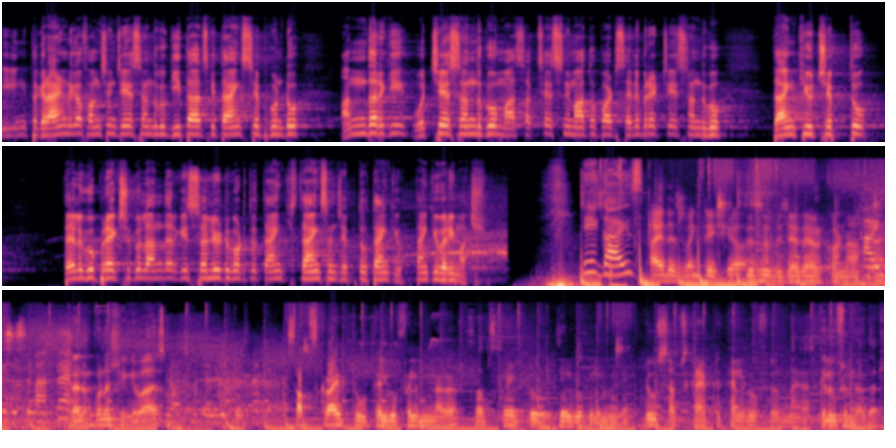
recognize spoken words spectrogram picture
ఇంత గ్రాండ్గా ఫంక్షన్ చేసేందుకు గీతాజ్కి థ్యాంక్స్ చెప్పుకుంటూ అందరికీ వచ్చేసినందుకు మా సక్సెస్ని మాతో పాటు సెలబ్రేట్ చేసినందుకు థ్యాంక్ యూ చెప్తూ తెలుగు ప్రేక్షకులందరికీ సల్యూట్ కొడుతూ థ్యాంక్ థ్యాంక్స్ అని చెప్తూ thank you thank you very much Hey guys, Hi, this is Venkatesh here. This is Vijay Devarkonda. hi, this is Samantha. Velankonda Srinivas subscribe to Telugu Film Nagar. subscribe to Telugu Film Nagar. Do subscribe to Telugu Film Nagar. Telugu Film Nagar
